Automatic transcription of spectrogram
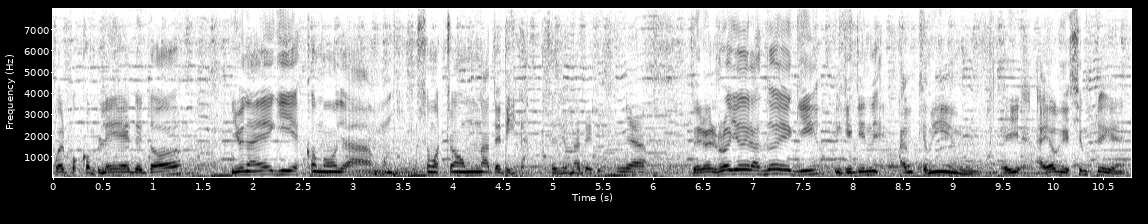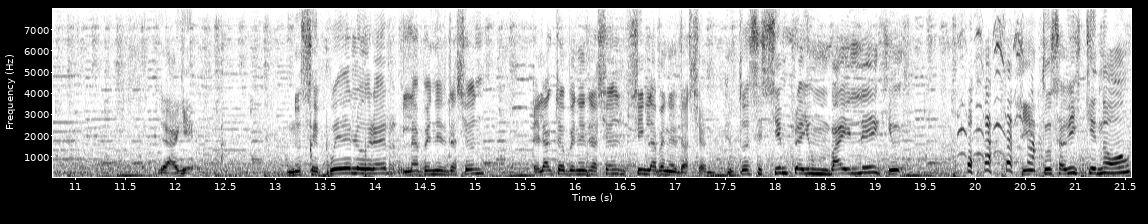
cuerpos completos y todo. Y una X es como ya mm, se mostró una tetita, sería una tetita. Pero el rollo de las 2X y que tiene, que a mí hay, algo que siempre que, ya que no se puede lograr la penetración, el acto de penetración sin la penetración. Entonces siempre hay un baile que, que tú sabís que no,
